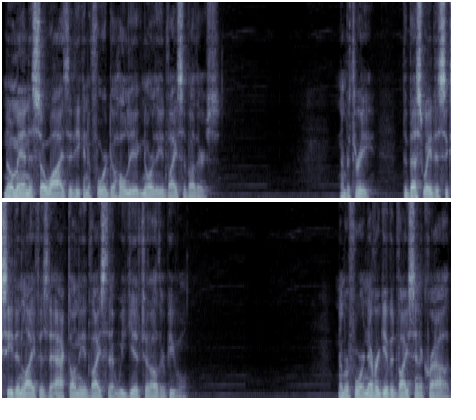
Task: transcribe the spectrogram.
No man is so wise that he can afford to wholly ignore the advice of others. Number three, the best way to succeed in life is to act on the advice that we give to other people. Number four, never give advice in a crowd.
